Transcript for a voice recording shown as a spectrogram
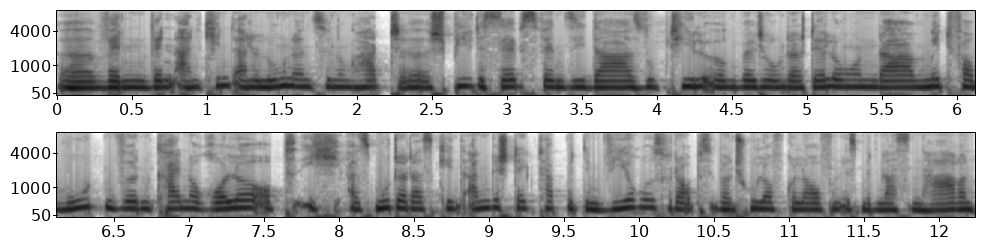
äh, wenn, wenn ein Kind eine Lungenentzündung hat, äh, spielt es selbst, wenn sie da subtil irgendwelche Unterstellungen da mit vermuten würden, keine Rolle, ob ich als Mutter das Kind angesteckt habe mit dem Virus oder ob es über den Schullauf gelaufen ist mit nassen Haaren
